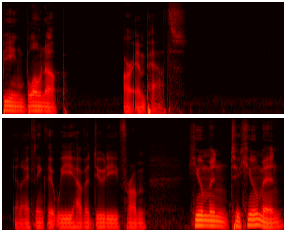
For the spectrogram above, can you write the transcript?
being blown up are empaths. And I think that we have a duty from human to human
